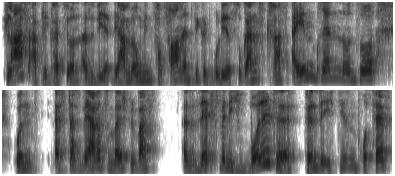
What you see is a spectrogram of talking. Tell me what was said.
Glasapplikationen. Also die, die haben irgendwie ein Verfahren entwickelt, wo die das so ganz krass einbrennen und so. Und das, das wäre zum Beispiel was, also selbst wenn ich wollte, könnte ich diesen Prozess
